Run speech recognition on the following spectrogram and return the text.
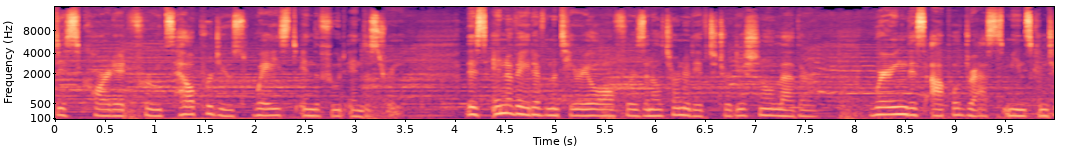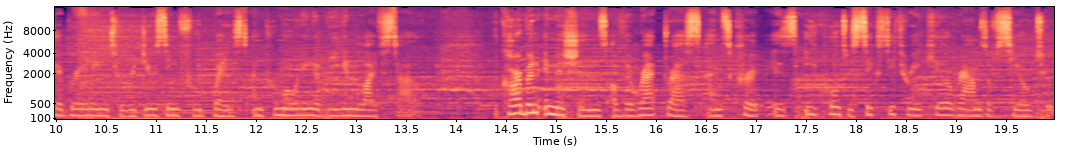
discarded fruits help reduce waste in the food industry. This innovative material offers an alternative to traditional leather. Wearing this apple dress means contributing to reducing food waste and promoting a vegan lifestyle. The carbon emissions of the red dress and skirt is equal to 63 kilograms of CO2.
